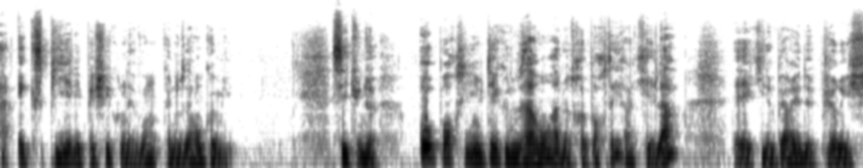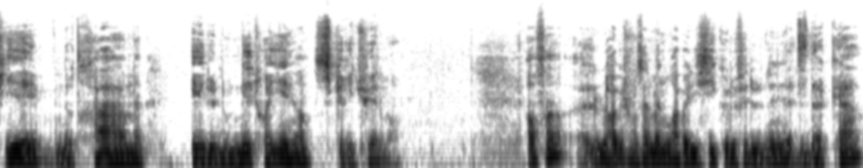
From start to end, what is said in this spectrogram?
à expier les péchés que nous avons, que nous avons commis. C'est une opportunité que nous avons à notre portée, hein, qui est là, et qui nous permet de purifier notre âme et de nous nettoyer hein, spirituellement. Enfin, le Rabbi Shonzalman nous rappelle ici que le fait de donner la tzedaka,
